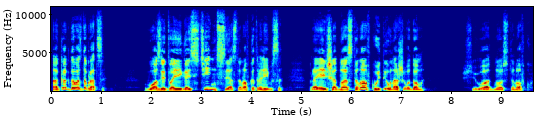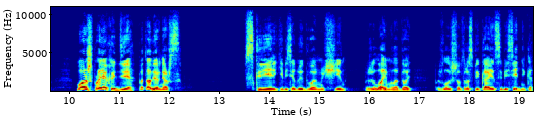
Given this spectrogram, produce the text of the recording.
«А как до вас добраться?» «Возле твоей гостиницы остановка троллейбуса. Проедешь одну остановку, и ты у нашего дома. Всего одну остановку? Можешь проехать две, потом вернешься. В скверике беседуют двое мужчин, пожилой и молодой. Пожилой что-то распекает собеседника,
